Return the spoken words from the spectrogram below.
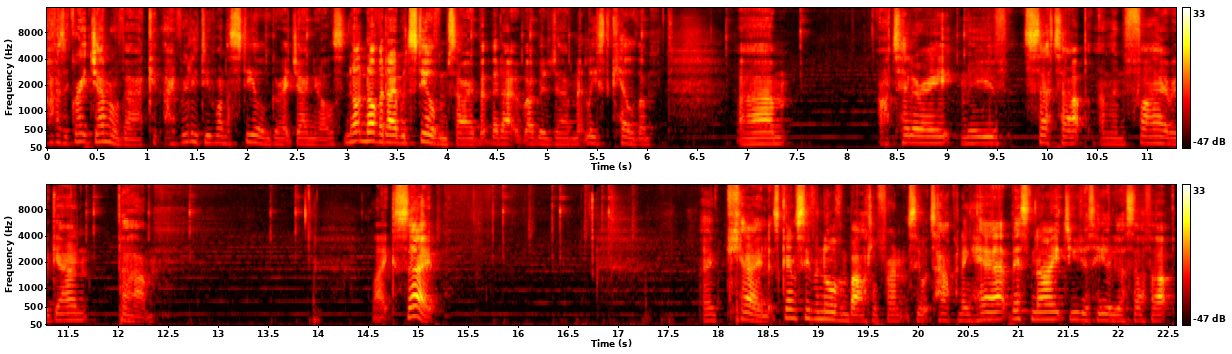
oh, there's a great general there. I, could, I, really do want to steal the great generals. Not not that I would steal them, sorry, but that I, I would um, at least kill them. Um, artillery, move, set up, and then fire again. Bam. Like so. Okay, let's go and see the northern battlefront and see what's happening here. This night, you just heal yourself up.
